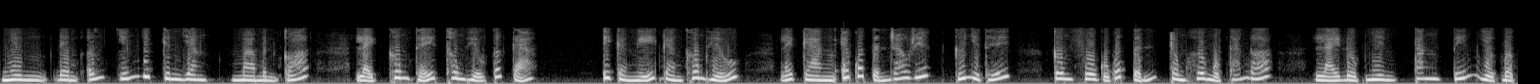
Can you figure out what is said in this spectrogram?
Nhưng đem ấn chứng với kinh văn mà mình có, lại không thể thông hiểu tất cả. Y càng nghĩ càng không hiểu, lại càng ép quách tỉnh ráo riết. Cứ như thế, công phu của quách tỉnh trong hơn một tháng đó lại đột nhiên tăng tiến vượt bậc.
